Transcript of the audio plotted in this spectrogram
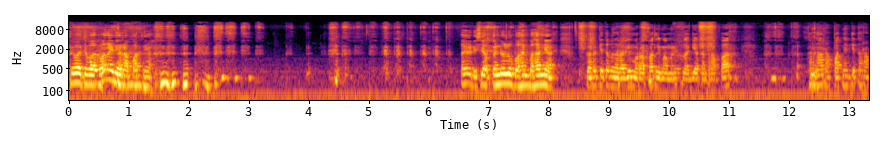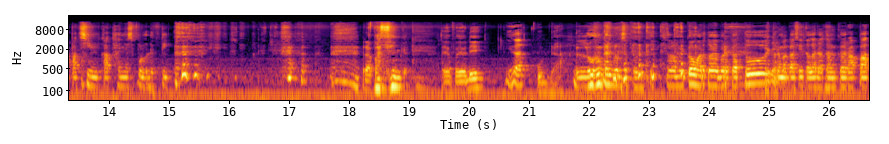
coba coba mana ini rapatnya? Ayo disiapkan dulu bahan-bahannya. Karena kita bentar lagi mau rapat 5 menit lagi akan rapat. Karena rapatnya kita rapat singkat hanya 10 detik. rapat singkat. Ayo Pak Yodi. Ya, Udah. belum kan belum 10 detik. Assalamualaikum warahmatullahi wabarakatuh. Terima kasih telah datang ke rapat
